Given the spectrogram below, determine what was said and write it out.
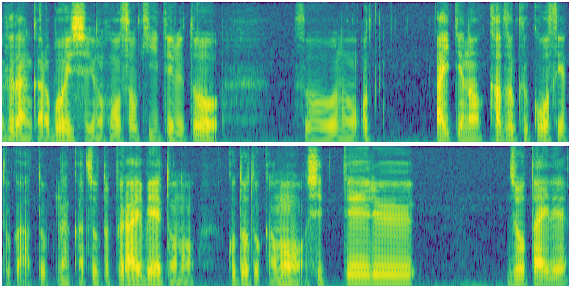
普段から Voicyの放送を聞いてるとその相手の家族構成とかあとなんかちょっとプライベートのこととかも知っている状態で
